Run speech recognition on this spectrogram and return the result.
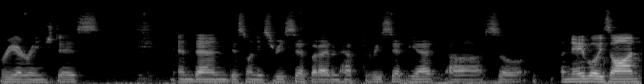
rearrange this. And then this one is reset, but I don't have to reset yet. Uh, so enable is on.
